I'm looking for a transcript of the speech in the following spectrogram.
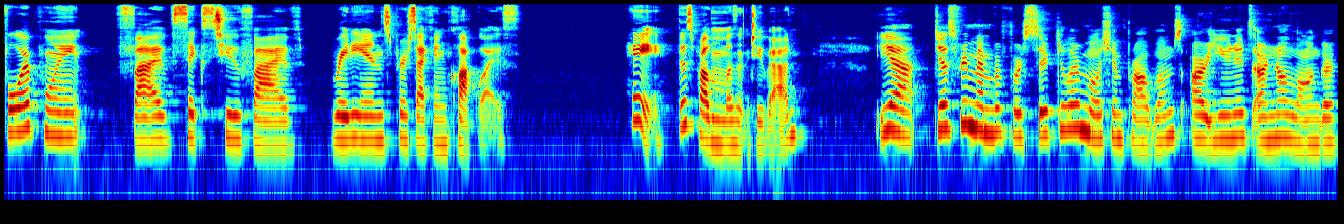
4.5625 radians per second clockwise. Hey, this problem wasn't too bad. Yeah, just remember for circular motion problems, our units are no longer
